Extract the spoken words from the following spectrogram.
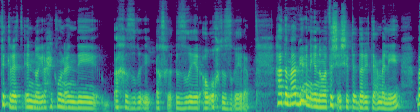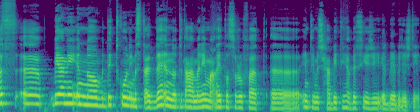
فكرة إنه رح يكون عندي أخ صغير أو أخت صغيرة. هذا ما بيعني إنه ما فيش إشي بتقدري تعمليه بس آه، بيعني إنه بدك تكوني مستعدة إنه تتعاملي مع اي تصرفات آه، أنت مش حابيتيها بس يجي البيبي الجديد.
